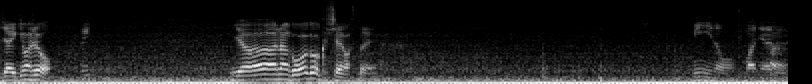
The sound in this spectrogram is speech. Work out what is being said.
じゃあ行きましょう。はい。いやーなんかワクワクしちゃいましたね。ミニのマニュアル、は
